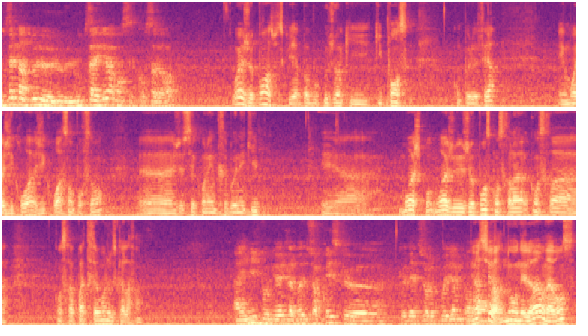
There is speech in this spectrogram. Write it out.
Vous êtes un peu l'outsider dans cette course à l'Europe Ouais, je pense, parce qu'il n'y a pas beaucoup de gens qui, pensent qu'on peut le faire. Et moi, j'y crois, j'y crois à 100%. Euh, je sais qu'on a une très bonne équipe. Et euh, moi, je, moi je, pense qu'on sera, qu'on sera, qu'on sera pas très loin jusqu'à la fin. À la limite, il vaut mieux être la bonne surprise que, d'être sur le podium pendant... Bien sûr, nous on est là, on avance.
